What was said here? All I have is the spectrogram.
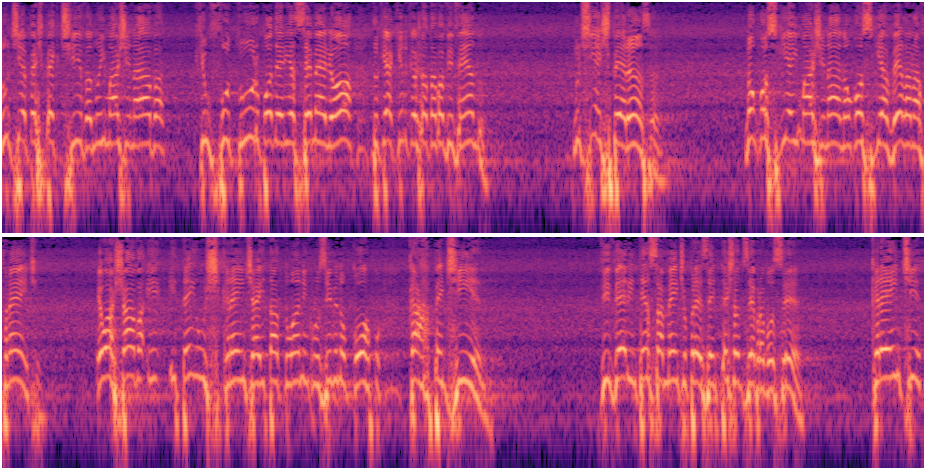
não tinha perspectiva, não imaginava que o futuro poderia ser melhor do que aquilo que eu já estava vivendo. Não tinha esperança, não conseguia imaginar, não conseguia ver lá na frente. Eu achava, e, e tem uns crentes aí tatuando, inclusive no corpo, Carpe Diem. Viver intensamente o presente. Deixa eu dizer para você, Crente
